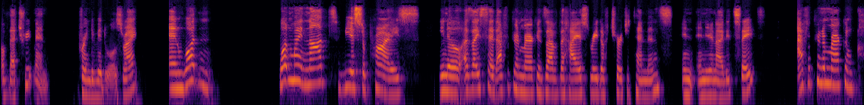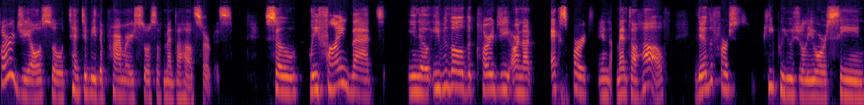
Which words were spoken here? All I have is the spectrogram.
of that treatment for individuals, right? And what what might not be a surprise, you know, as I said, African Americans have the highest rate of church attendance in, in the United States. African American clergy also tend to be the primary source of mental health service. So we find that, you know, even though the clergy are not experts in mental health, they're the first people usually who are seeing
